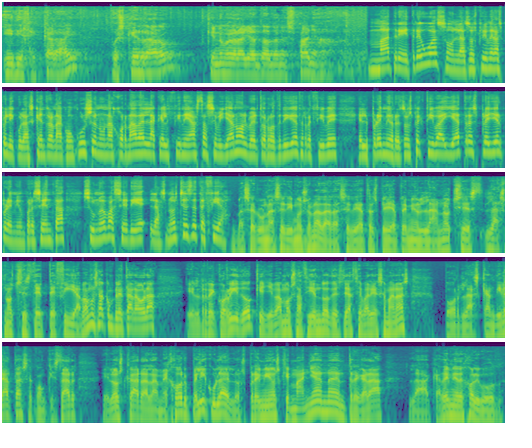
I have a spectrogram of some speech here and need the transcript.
y dije, caray, pues qué raro que no me lo hayan dado en España. Matria y Tregua son las dos primeras películas que entran a concurso en una jornada en la que el cineasta sevillano Alberto Rodríguez recibe el premio retrospectiva y A3 Player Premium presenta su nueva serie Las Noches de Tefía. Va a ser una serie muy sonada, la serie A3 Player Premium Las Noches, Las Noches de Tefía. Vamos a completar ahora el recorrido que llevamos haciendo desde hace varias semanas por las candidatas a conquistar el Oscar a la mejor película en los premios que mañana entregará la Academia de Hollywood.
